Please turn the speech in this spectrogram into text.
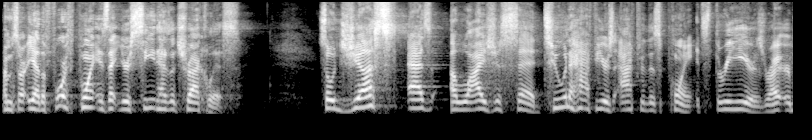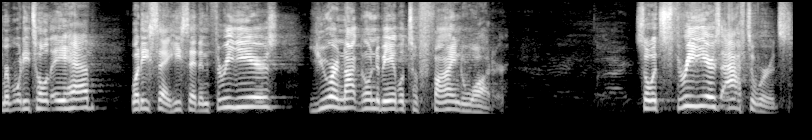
I'm sorry, yeah, the fourth point is that your seed has a track list. So just as Elijah said, two and a half years after this point, it's three years, right? Remember what he told Ahab? What did he say? He said, in three years, you are not going to be able to find water. So it's three years afterwards,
